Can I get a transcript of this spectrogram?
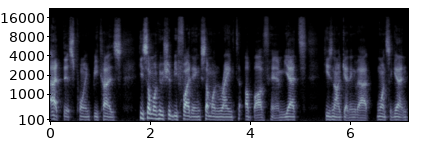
at this point because he's someone who should be fighting someone ranked above him. Yet he's not getting that. Once again,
